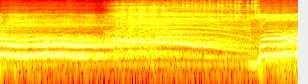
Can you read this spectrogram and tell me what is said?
থাকে জল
